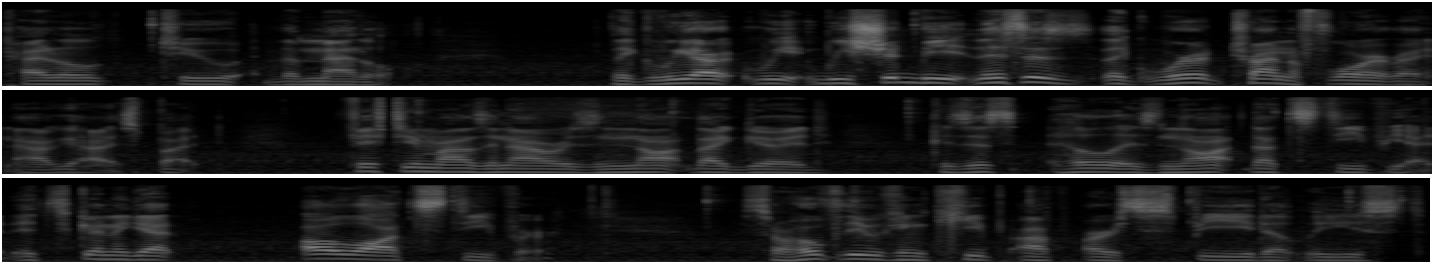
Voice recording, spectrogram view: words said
pedal to the metal. Like we are, we we should be. This is like we're trying to floor it right now, guys. But 15 miles an hour is not that good because this hill is not that steep yet. It's gonna get a lot steeper. So hopefully we can keep up our speed at least.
